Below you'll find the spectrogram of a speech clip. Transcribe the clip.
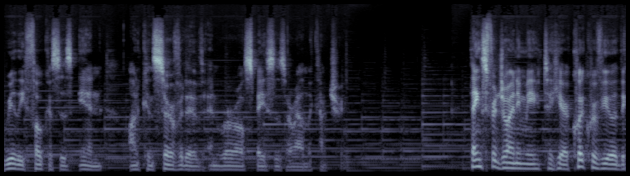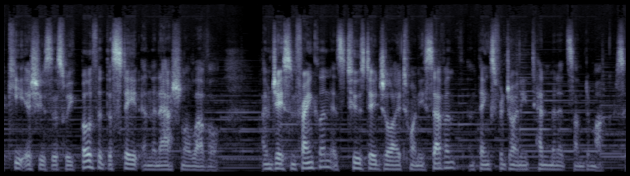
really focuses in on conservative and rural spaces around the country. Thanks for joining me to hear a quick review of the key issues this week, both at the state and the national level. I'm Jason Franklin. It's Tuesday, July 27th, and thanks for joining 10 Minutes on Democracy.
